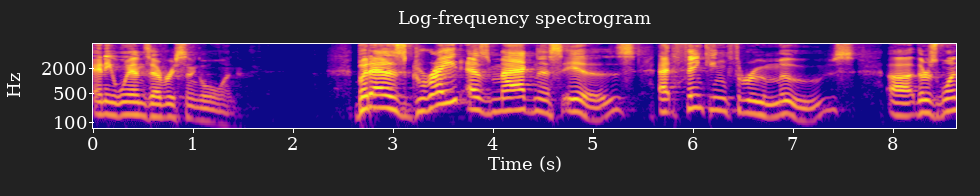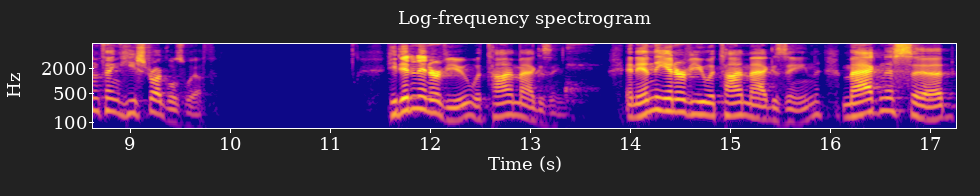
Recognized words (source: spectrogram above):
And he wins every single one. But as great as Magnus is at thinking through moves, uh, there's one thing he struggles with. He did an interview with Time Magazine. And in the interview with Time magazine, Magnus said,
